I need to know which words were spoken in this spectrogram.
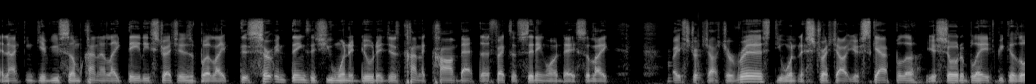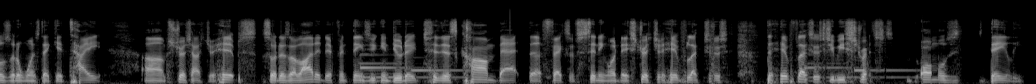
and I can give you some kind of like daily stretches. But like there's certain things that you want to do to just kind of combat the effects of sitting all day. So like right, stretch out your wrist. You want to stretch out your scapula, your shoulder blades because those are the ones that get tight. Um, stretch out your hips. So there's a lot of different things you can do to, to just combat the effects of sitting all day. Stretch your hip flexors. The hip flexors should be stretched almost daily.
